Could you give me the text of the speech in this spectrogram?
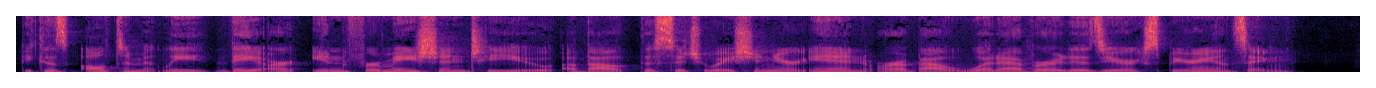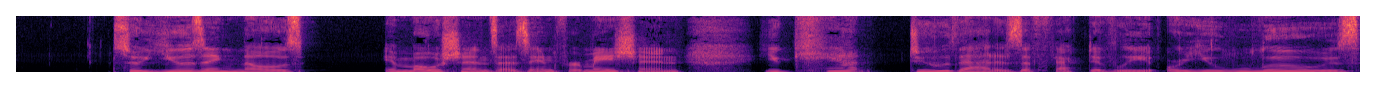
because ultimately they are information to you about the situation you're in or about whatever it is you're experiencing. So, using those emotions as information, you can't do that as effectively, or you lose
